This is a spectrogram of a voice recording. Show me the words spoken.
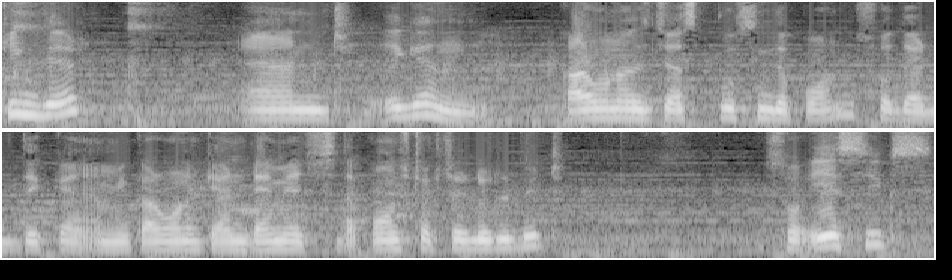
king there. And again Caruana is just pushing the pawn so that they can I mean Caruana can damage the pawn structure a little bit. So a6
